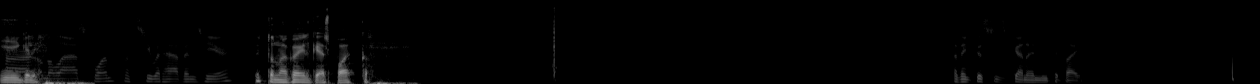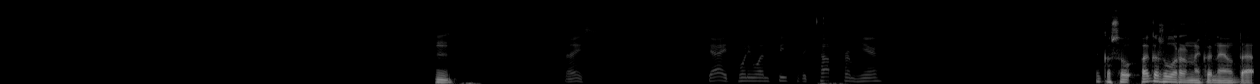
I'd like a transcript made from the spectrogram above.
Eagle. on the last one. Let's see what happens here. nyt on aika ilkeäs paikka. I think this is gonna need to bite. Hmm. Nice. Okay, 21 feet to the cup from here. Aika, su- aika suoran näköinen on tää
